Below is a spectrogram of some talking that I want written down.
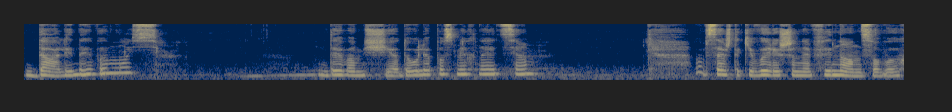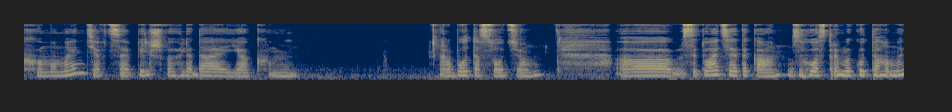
Далі дивимось. Де вам ще доля посміхнеться? Все ж таки вирішення фінансових моментів це більш виглядає як робота соціум. Ситуація така з гострими кутами,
